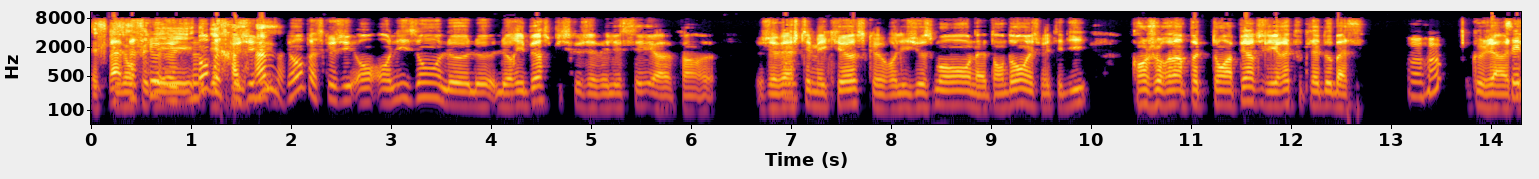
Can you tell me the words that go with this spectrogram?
Est-ce Bah, qu'ils ont parce fait que des, euh, non, des parce que non parce que j'ai en, en lisant le le, le Rebirth puisque j'avais laissé, euh, enfin, euh, j'avais Ouais. acheté mes kiosques religieusement en attendant et je m'étais dit quand j'aurai un peu de temps à perdre, je lirai toute la Daubasse. Mhm. Que j'ai arrêté.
